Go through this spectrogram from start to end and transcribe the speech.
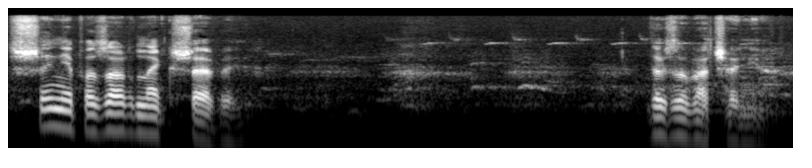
Trzy niepozorne krzewy. Do zobaczenia.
